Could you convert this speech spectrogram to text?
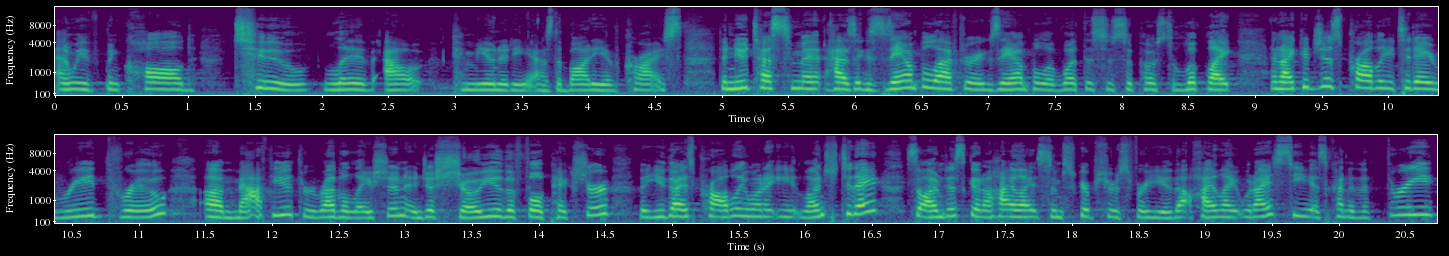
and we've been called to live out community as the body of Christ. The New Testament has example after example of what this is supposed to look like. And I could just probably today read through uh, Matthew through Revelation and just show you the full picture. But you guys probably want to eat lunch today. So I'm just going to highlight some scriptures for you that highlight what I see as kind of the three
